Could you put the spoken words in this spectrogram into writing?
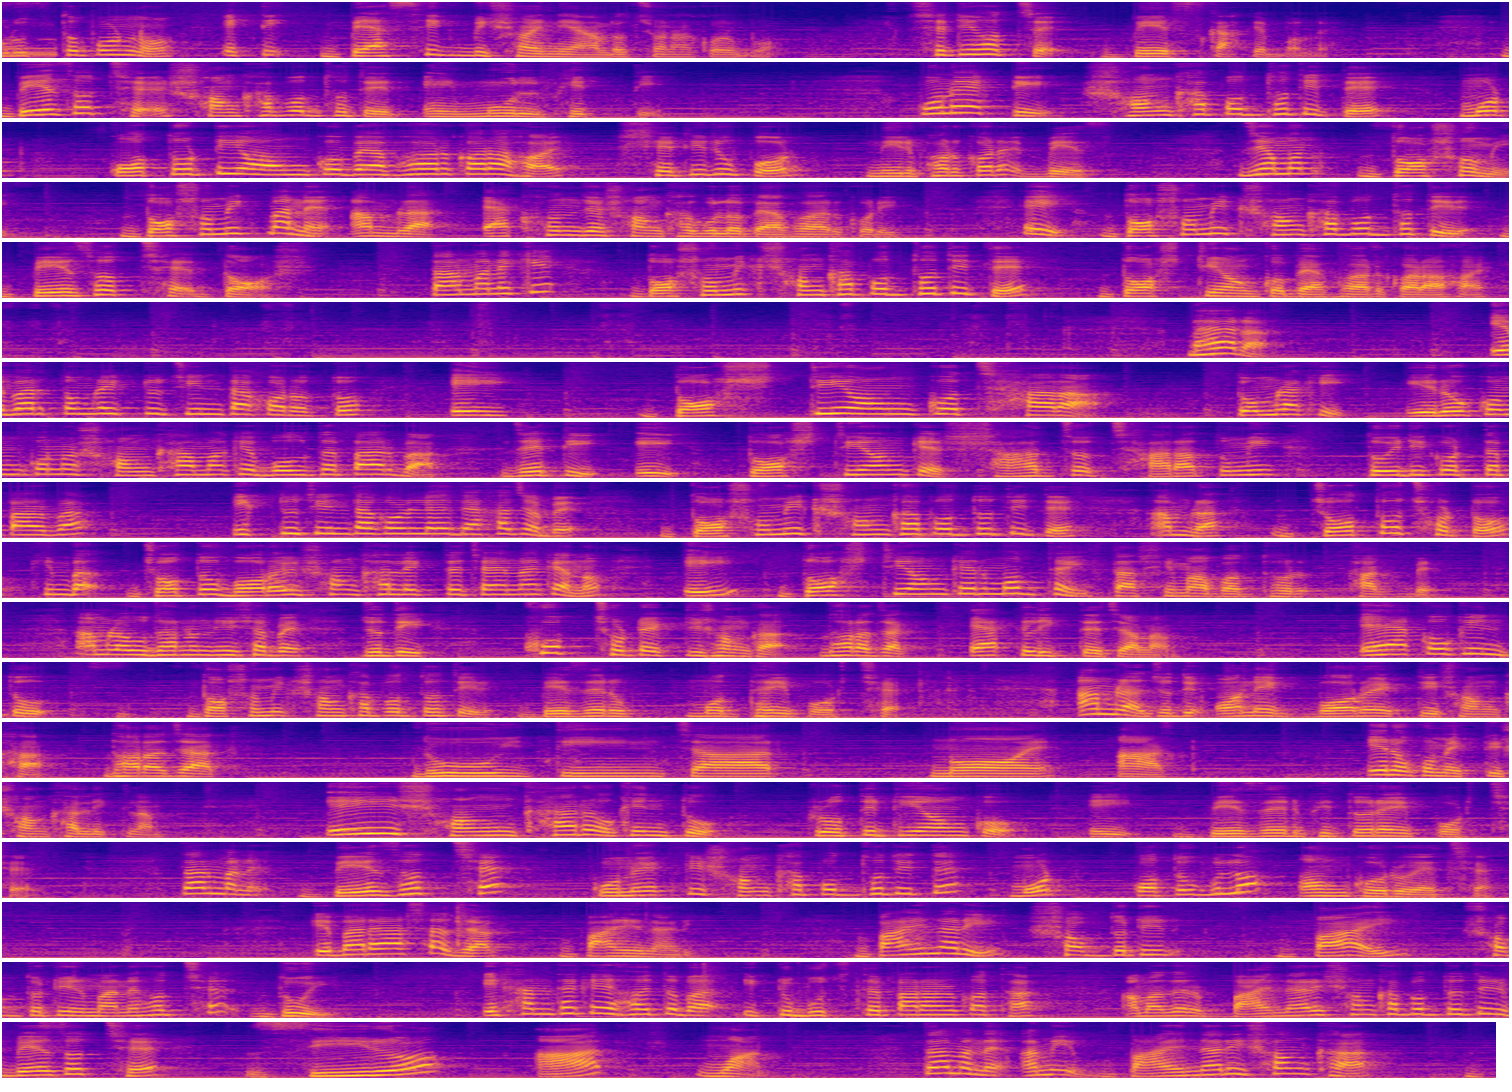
গুরুত্বপূর্ণ একটি বেসিক বিষয় নিয়ে আলোচনা করব। সেটি হচ্ছে বেস কাকে বলে? বেস হচ্ছে সংখ্যা পদ্ধতির এই মূল ভিত্তি। কোনো একটি সংখ্যা পদ্ধতিতে মোট কতটি অঙ্ক ব্যবহার করা হয় সেটির উপর নির্ভর করে বেস যেমন দশমিক। দশমিক মানে আমরা এখন যে সংখ্যাগুলো ব্যবহার করি। এই দশমিক সংখ্যা পদ্ধতির বেজ হচ্ছে দশ। তার মানে কি? দশমিক সংখ্যা পদ্ধতিতে দশটি অঙ্ক ব্যবহার করা হয়। ভাইয়ারা, এবার তোমরা একটু চিন্তা করো তো, এই দশটি অঙ্ক ছাড়া তোমরা কি এরকম কোনো সংখ্যা আমাকে বলতে পারবা যেটি এই দশটি অঙ্কের সাহায্য ছাড়া তুমি তৈরি করতে পারবা? একটু চিন্তা করলে দেখা যাবে দশমিক সংখ্যা পদ্ধতিতে আমরা যত ছোট কিংবা যত বড়ই সংখ্যা লিখতে চাই না কেন, এই দশটি অঙ্কের মধ্যেই তা সীমাবদ্ধ থাকবে। আমরা উদাহরণ হিসাবে যদি খুব ছোট একটি সংখ্যা, ধরা যাক, এক লিখতে চালাম। একও কিন্তু দশমিক সংখ্যা পদ্ধতির বেজের মধ্যেই পড়ছে। আমরা যদি অনেক বড় একটি সংখ্যা, ধরা যাক দুই, তিন, চার, নয়, আট, এরকম একটি সংখ্যা লিখলাম। এই সংখ্যারও কিন্তু প্রতিটি অঙ্ক এই বেজের ভিতরেই পড়ছে। তার মানে বেজ হচ্ছে কোনো একটি সংখ্যা পদ্ধতিতে মোট কতগুলো অঙ্ক রয়েছে। এবারে আসা যাক বাইনারি। বাইনারি শব্দটির বাই শব্দটির মানে হচ্ছে দুই। এখান থেকে হয়তো বা একটু বুঝতে পারার কথা, আমাদের বাইনারি সংখ্যা পদ্ধতির বেজ হচ্ছে জিরো আর ওয়ান। তার মানে আমি বাইনারি সংখ্যা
